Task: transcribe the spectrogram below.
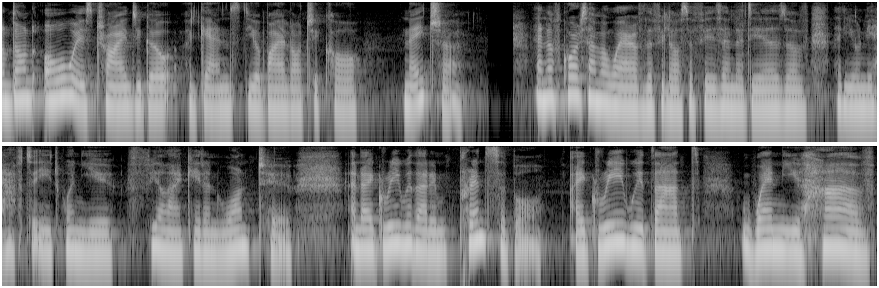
And don't always try to go against your biological nature. And of course, I'm aware of the philosophies and ideas of that you only have to eat when you feel like it and want to. And I agree with that in principle. I agree with that when you have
